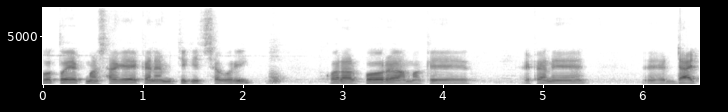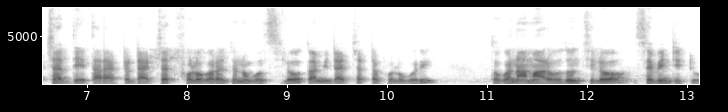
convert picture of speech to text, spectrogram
গত এক মাস আগে এখানে আমি চিকিৎসা করি। করার পর আমাকে এখানে ডায়েট চার্ট দিয়ে, তারা একটা ডায়েট চার্ট ফলো করার জন্য বলছিল, তো আমি ডায়েট চার্টটা ফলো করি। তখন আমার ওজন ছিল সেভেন্টি টু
